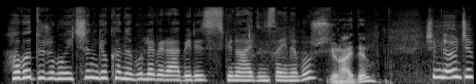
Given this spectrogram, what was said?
Hava durumu için Gökhan Abur'la beraberiz. Günaydın Sayın Abur. Günaydın. Şimdi önce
